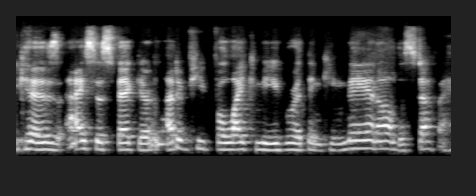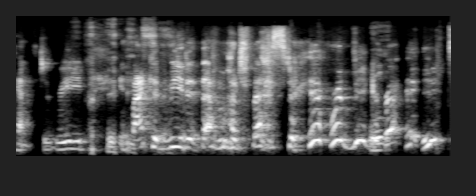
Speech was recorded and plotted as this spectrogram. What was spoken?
because I suspect there are a lot of people like me who are thinking, man, all the stuff I have to read, if I could read it that much faster, it would be well, great.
